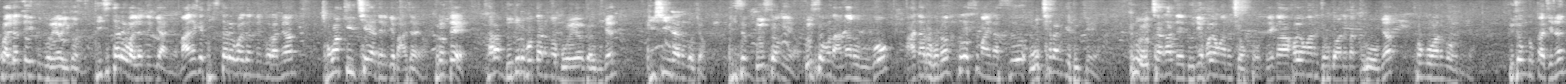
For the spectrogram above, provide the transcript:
관련돼 있는 거예요. 이건 디지털에 관련된 게 아니에요. 만약에 디지털에 관련된 거라면 정확히 일치해야 되는 게 맞아요. 그런데 사람 눈으로 본다는 건 뭐예요? 결국엔 빛이라는 거죠. 빛은 물성이에요. 물성은 아날로그고 아날로그는 플러스 마이너스 오차라는 게 존재해요. 그 오차가 내 눈이 허용하는 정도, 내가 허용하는 정도 안에만 들어오면 성공하는 거거든요. 그 정도까지는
